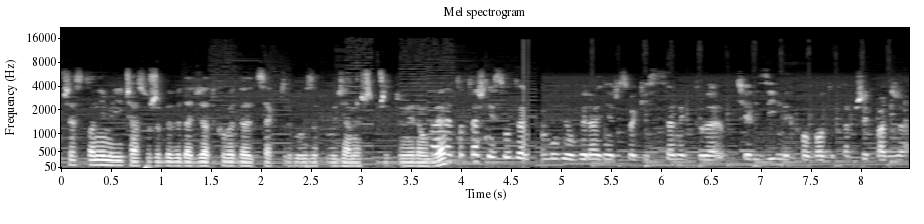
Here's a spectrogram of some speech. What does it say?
przez to nie mieli czasu, żeby wydać dodatkowe DLC, które były zapowiedziane jeszcze przed premierą No, gry. ale to też nie są te, mówią wyraźnie, że są jakieś sceny, które wycięli z innych powodów, na przykład, że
